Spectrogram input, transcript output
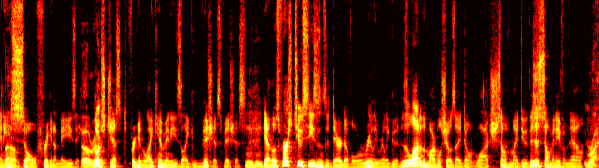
and he's so friggin' amazing. Oh, really? Looks just friggin' like him, and he's like vicious, vicious. Mm-hmm. Yeah, those first two seasons of Daredevil were really, really good. There's a lot of the Marvel shows I don't watch. Some of them I do. There's just so many of them now. right?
